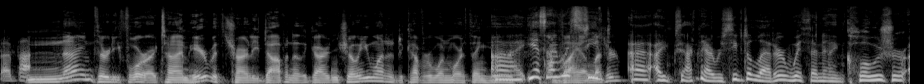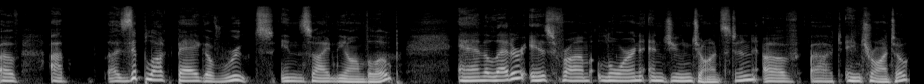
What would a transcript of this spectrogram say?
Bye-bye. 934 our time here with Charlie Dobbin of the Garden Show. You wanted to cover one more thing here Uh, yes, I via received letter? Uh, exactly. I received a letter with an enclosure of a, a Ziploc bag of roots inside the envelope. And the letter is from Lauren and June Johnston of uh, in Toronto.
